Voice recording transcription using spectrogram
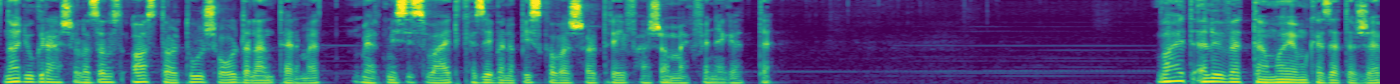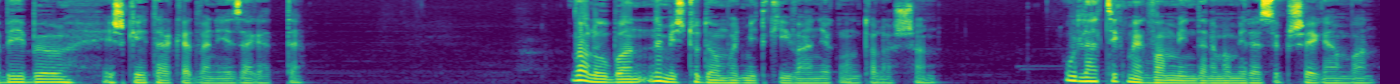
Nagy ugrással az asztal túlsó oldalán termett, mert Mrs. White kezében a piszkavassal tréfásan megfenyegette. White elővette a majom kezet a zsebéből, és kételkedve nézegette. Valóban nem is tudom, hogy mit kívánjak, mondta lassan. Úgy látszik, megvan mindenem, amire szükségem van.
